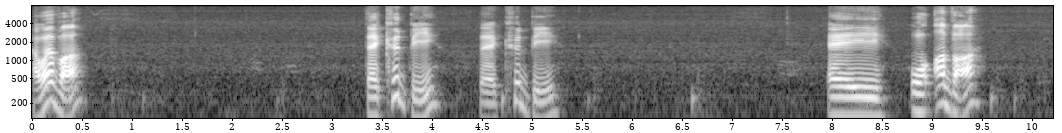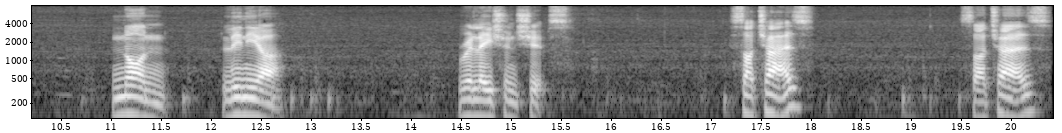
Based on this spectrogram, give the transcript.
However there could be, there could be a or other non linear relationships such as such as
